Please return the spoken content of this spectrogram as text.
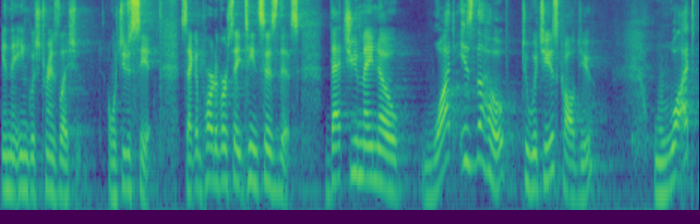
in the English translation. I want you to see it. Second part of verse 18 says this that you may know what is the hope to which he has called you, what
